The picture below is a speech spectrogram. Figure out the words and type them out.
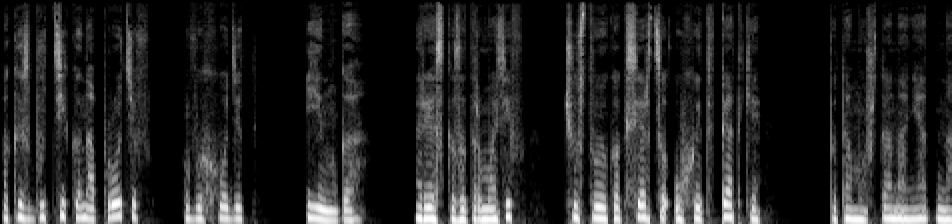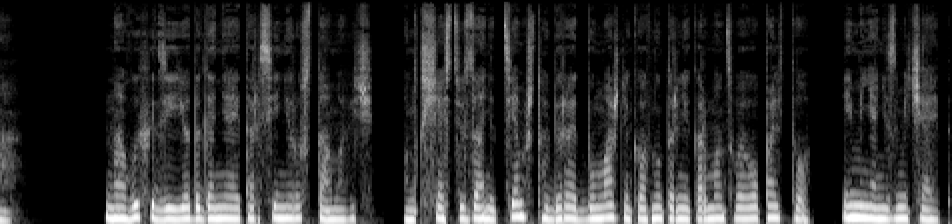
как из бутика напротив выходит Инга. Резко затормозив, чувствую, как сердце ухает в пятки, потому что она не одна. На выходе ее догоняет Арсений Рустамович. Он, к счастью, занят тем, что убирает бумажник во внутренний карман своего пальто и меня не замечает.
